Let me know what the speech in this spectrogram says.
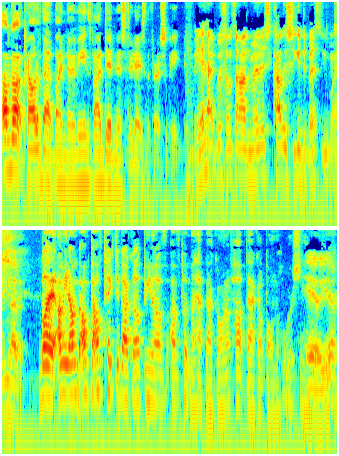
I'm not proud of that by no means, but I did miss three days the first week. It happens sometimes, man. This college should get the best of you, man. You gotta. But I mean, I'm, I'm I've picked it back up. You know, I've I've put my hat back on. I've hopped back up on the horse. Hell yeah.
